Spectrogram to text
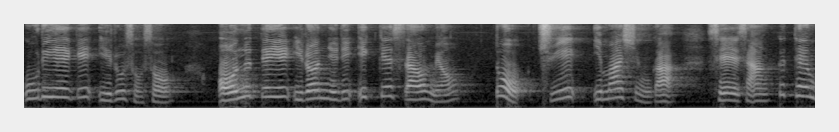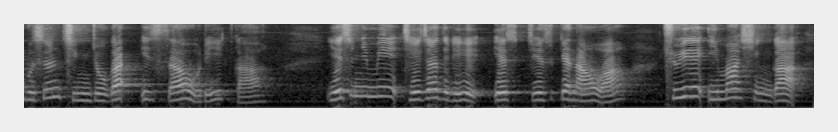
우리에게 이루소서 어느 때에 이런 일이 있겠사오며 또 주의 임하신가? 세상 끝에 무슨 징조가 있사오리까? 예수님이 제자들이 예수, 예수께 나와 주의 임하신가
